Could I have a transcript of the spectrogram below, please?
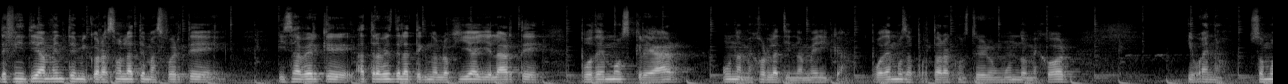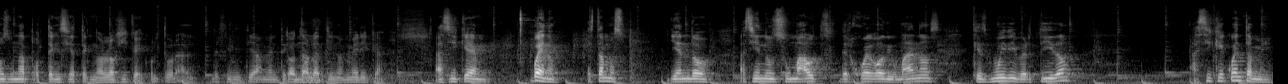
definitivamente mi corazón late más fuerte y saber que a través de la tecnología y el arte podemos crear una mejor Latinoamérica, podemos aportar a construir un mundo mejor y bueno, somos una potencia tecnológica y cultural, definitivamente como Latinoamérica. Así que, bueno, estamos yendo, haciendo un zoom out del juego de humanos, que es muy divertido. Así que cuéntame,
